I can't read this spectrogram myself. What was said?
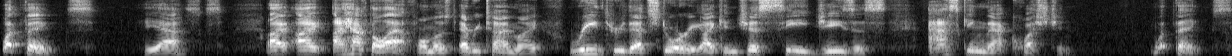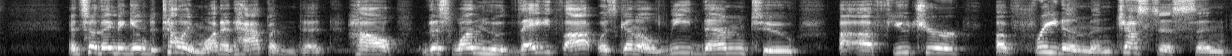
What things? He asks. I, I, I have to laugh almost every time I read through that story. I can just see Jesus asking that question. What things? And so they begin to tell him what had happened, how this one who they thought was going to lead them to a future of freedom and justice and,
